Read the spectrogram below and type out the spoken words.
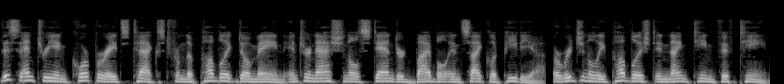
this entry incorporates text from the public domain International Standard Bible Encyclopedia, originally published in 1915.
